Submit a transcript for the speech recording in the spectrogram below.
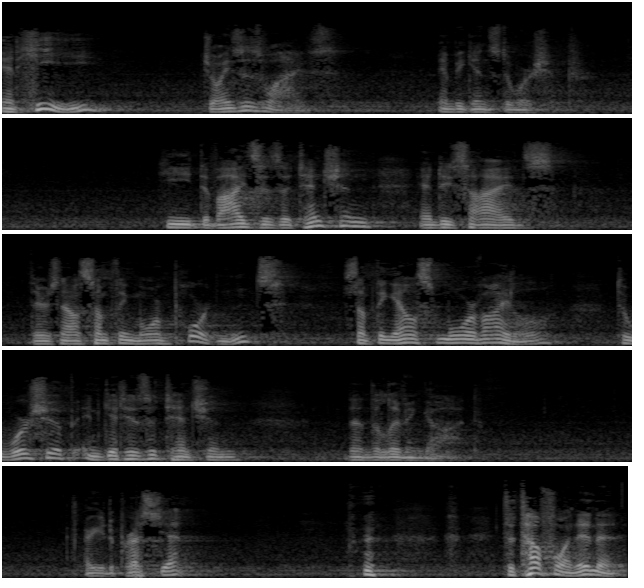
And he joins his wives and begins to worship. He divides his attention and decides there's now something more important, something else more vital to worship and get his attention than the living God. Are you depressed yet? It's a tough one, isn't it?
